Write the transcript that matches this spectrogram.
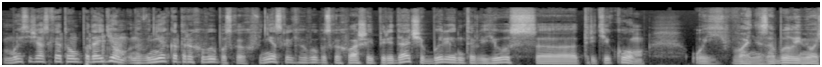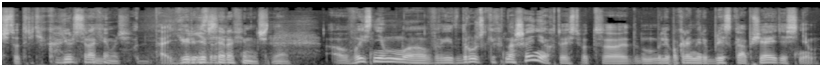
мы сейчас к этому подойдем. Но в некоторых выпусках, в нескольких выпусках вашей передачи были интервью с э, Третьяком. Ой, Ваня, забыл имя, отчество Третьяка. Юрий Серафимович. Да, Юрий, Юрий Серафимович. Да. Вы с ним э, в каких-то дружеских отношениях? То есть вот, э, или, по крайней мере, близко общаетесь с ним?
